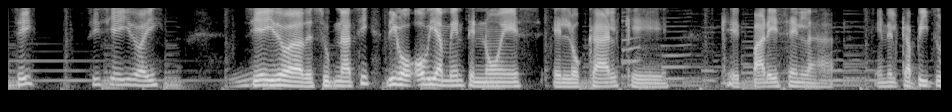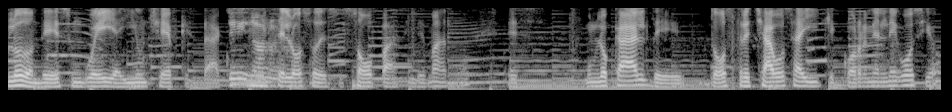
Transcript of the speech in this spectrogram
Sí, sí, sí he ido ahí. Mm. Sí he ido a The Subnazi. Digo, obviamente no es el local que, que parece en la en el capítulo donde es un güey ahí, un chef que está Sí, muy no. celoso de sus sopas y demás, ¿no? Es un local de dos, tres chavos ahí que corren el negocio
